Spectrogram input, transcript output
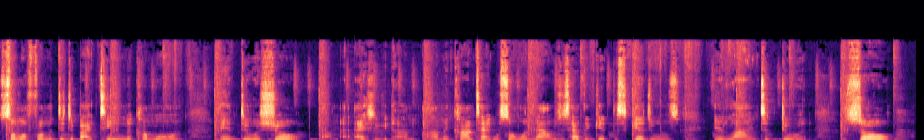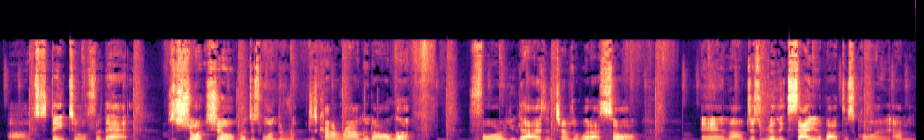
someone from the Digibyte team to come on and do a show. Um, actually, I'm, I'm in contact with someone now. We just have to get the schedules in line to do it. So uh, stay tuned for that. It's a short show, but just wanted to just kind of round it all up for you guys in terms of what I saw. And I'm uh, just really excited about this coin. I'm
